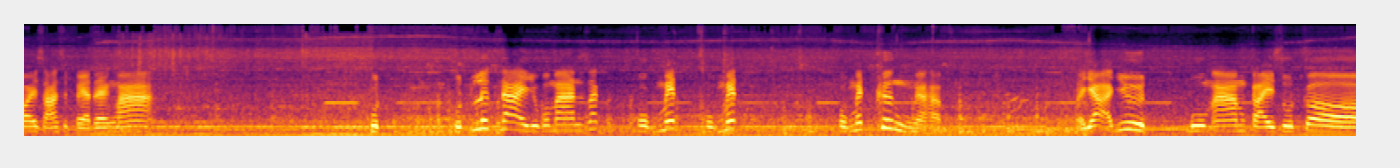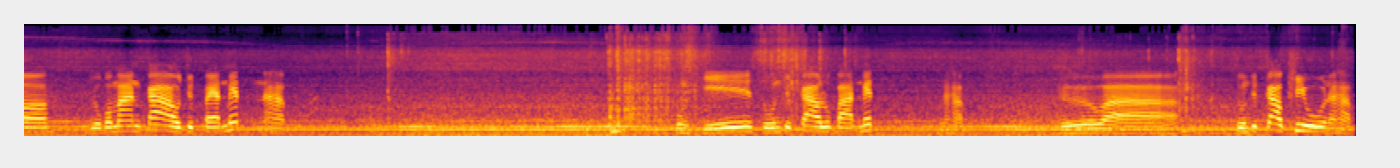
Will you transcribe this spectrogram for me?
138 แรงม้า ขุดขุดลึกได้อยู่ประมาณสัก 6 เมตร 6 เมตร 6 เมตรครึ่งนะครับ ระยะยืดบูมอาร์มไกลสุดก็อยู่ประมาณ 9.8 เมตรนะครับ ปุ่งกี0.9 ลูกบาทเมตรนะครับ หรือว่า 0.9 คิวนะครับ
